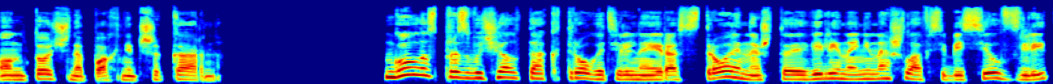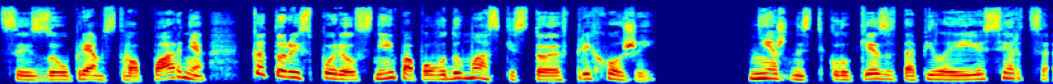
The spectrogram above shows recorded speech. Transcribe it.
Он точно пахнет шикарно». Голос прозвучал так трогательно и расстроенно, что Эвелина не нашла в себе сил злиться из-за упрямства парня, который спорил с ней по поводу маски, стоя в прихожей. Нежность к Луке затопила ее сердце,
